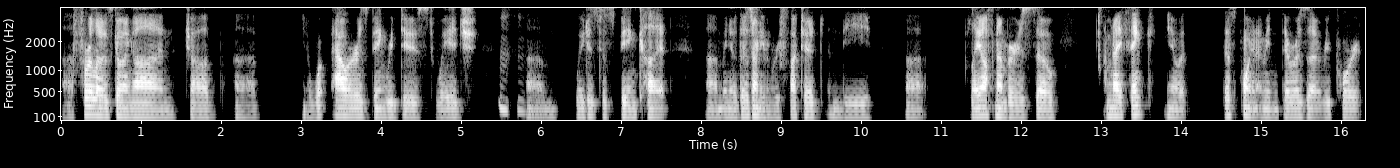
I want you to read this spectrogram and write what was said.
uh, furloughs going on, job uh, you know hours being reduced, wage mm-hmm. um, wages just being cut. Um, you know those aren't even reflected in the uh, layoff numbers. So I mean, I think you know at this point, I mean, there was a report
